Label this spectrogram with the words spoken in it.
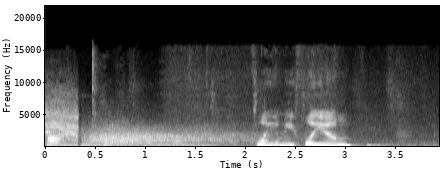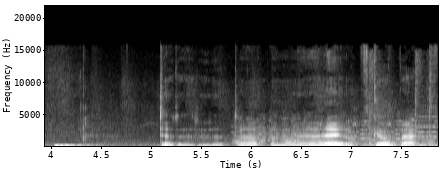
Ha. Flammy flam. Da, da, da, da, da. Alright, let's go back to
